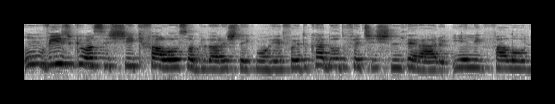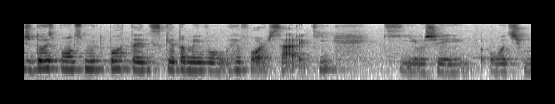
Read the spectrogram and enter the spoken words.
Um vídeo que eu assisti que falou sobre Dorothy Tem que Morrer foi do Cadu do Fetiche Literário e ele falou de dois pontos muito importantes que eu também vou reforçar aqui, que eu achei ótimo.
